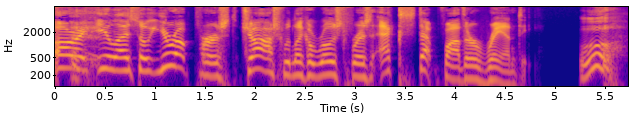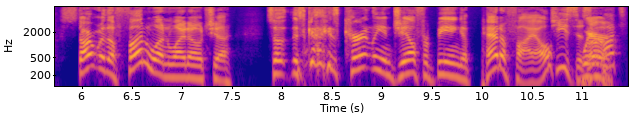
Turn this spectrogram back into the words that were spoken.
All right, Eli. So you're up first. Josh would like a roast for his ex stepfather, Randy. Ooh, start with a fun one, why don't you? So this guy is currently in jail for being a pedophile. Jesus. Where, what?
